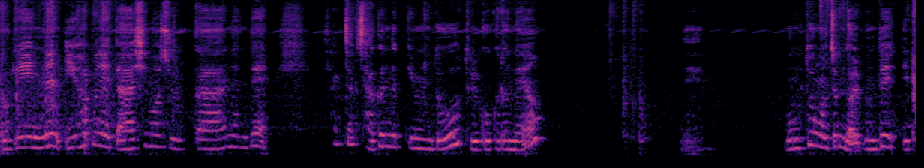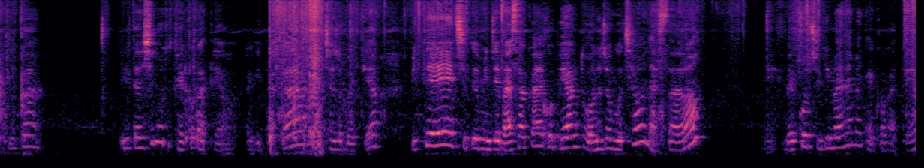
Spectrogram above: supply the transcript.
여기 있는 이 화분에다 심어줄까 하는데 살짝 작은 느낌도 들고 그러네요. 네. 몸통은 좀 넓은데 입구가 일단 심어도 될 것 같아요. 여기다가 붙여줘 볼게요. 밑에 지금 이제 마사 깔고 배양토 어느 정도 채워놨어요. 네, 메꿔 주기만 하면 될 것 같아요.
